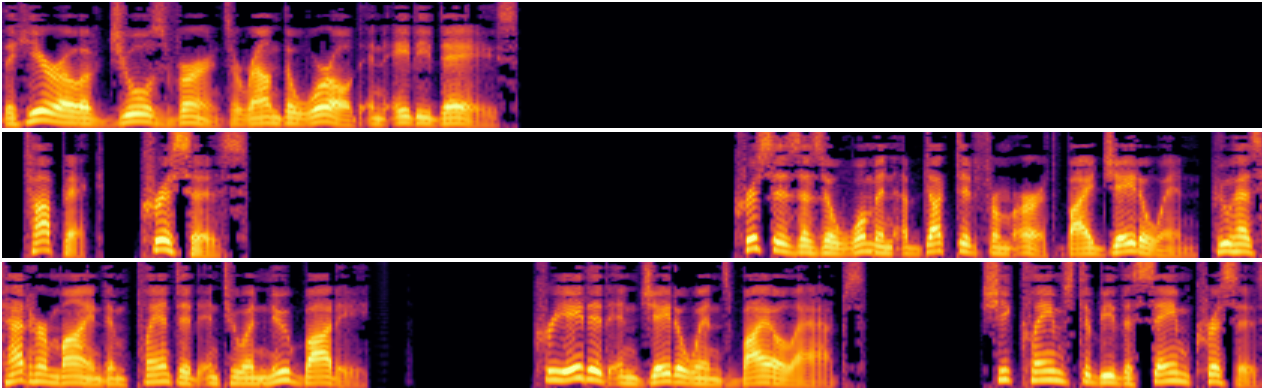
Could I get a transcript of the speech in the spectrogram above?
the hero of Jules Verne's Around the World in 80 Days. Topic: Chryses. Chryses is a woman abducted from Earth by Jadawin, who has had her mind implanted into a new body created in Jadawin's biolabs. She claims to be the same Chryses,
